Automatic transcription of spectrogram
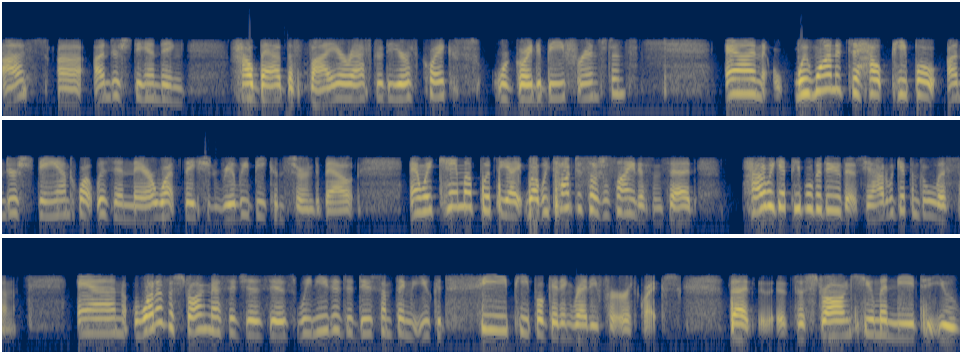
us. Uh, understanding how bad the fire after the earthquakes were going to be, for instance. And we wanted to help people understand what was in there, what they should really be concerned about. And we came up with the well, we talked to social scientists and said, how do we get people to do this? How do we get them to listen? And one of the strong messages is we needed to do something that you could see people getting ready for earthquakes. That it's a strong human need to you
